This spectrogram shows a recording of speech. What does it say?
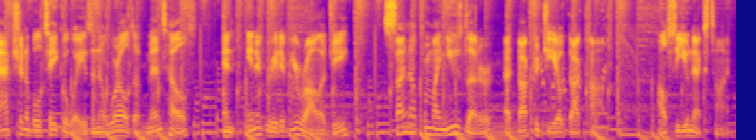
actionable takeaways in the world of men's health and integrative urology, sign up for my newsletter at drgeo.com. I'll see you next time.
